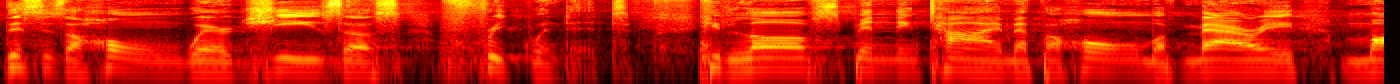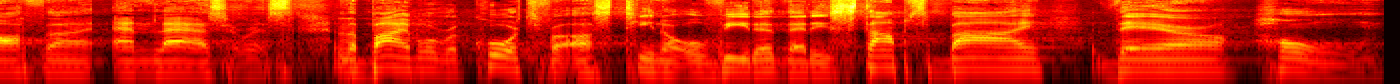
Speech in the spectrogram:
This is a home where Jesus frequented. He loved spending time at the home of Mary, Martha, and Lazarus. And the Bible records for us, Tina Ovida, that he stops by their home.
